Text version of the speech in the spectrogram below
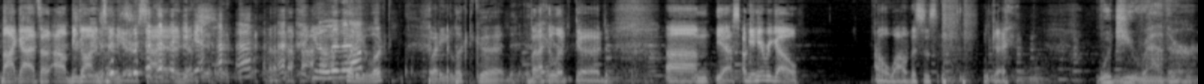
Bye, guys. I'll, I'll be gone in 10 years. I- yes. You gonna live it But up? he looked, but he looked good. but I looked good. Um, yes. Okay, here we go. Oh wow, this is okay. Would you rather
